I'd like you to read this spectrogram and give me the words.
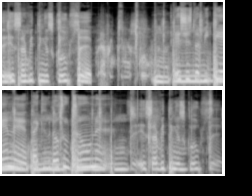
It's everything exclusive. It's just the beginning. Thank you, those who tune in. It's everything exclusive.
